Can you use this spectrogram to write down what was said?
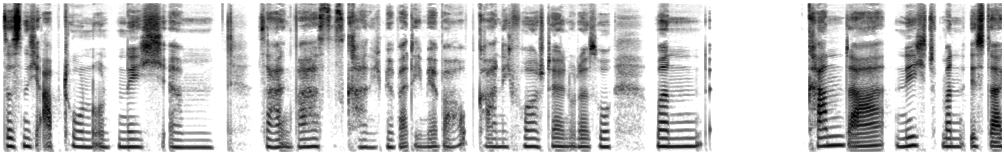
das nicht abtun und nicht ähm, sagen, was, das kann ich mir bei dem ja überhaupt gar nicht vorstellen oder so. Man kann da nicht, man ist da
